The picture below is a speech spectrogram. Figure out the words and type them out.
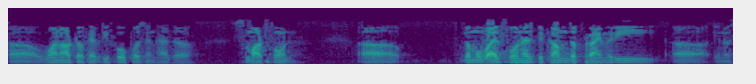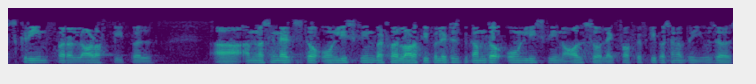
uh, one out of every four person has a smartphone. Uh, the mobile phone has become the primary uh, you know, screen for a lot of people. Uh, I'm not saying that it's the only screen, but for a lot of people it has become the only screen also. Like for 50% of the users,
